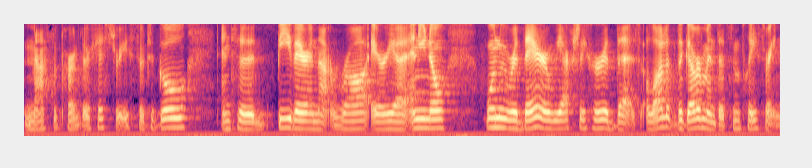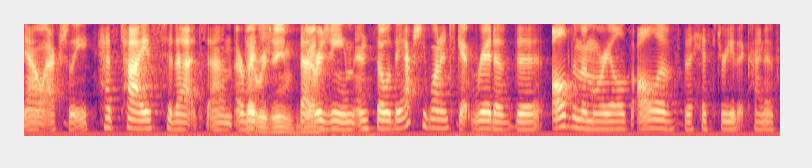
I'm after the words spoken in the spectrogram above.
massive part of their history so to go and to be there in that raw area and you know when we were there, we actually heard that a lot of the government that's in place right now actually has ties to that um, That regime, That yeah. regime, and so they actually wanted to get rid of the all of the memorials, all of the history that kind of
